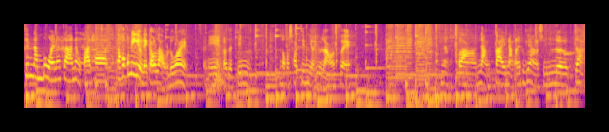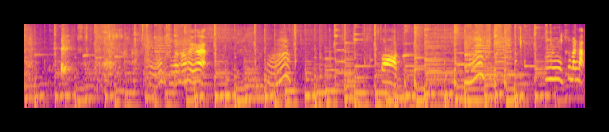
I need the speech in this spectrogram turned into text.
จิ้มน้ำบวยนะจ๊ะหนังปลาทอด แล้วเขาก็มีอยู่ในเกาเหลาด้วยอันนี้เราจะจิ้มเราก็ชอบจิ้มเยอะอยู่แล้วเซหนังปลาหนังไก่หนังอะไรทุกอย่างฉันเลิฟจ้ะหืมมันเขาไปด้วย กรอบหืมอืมคือมันแบบ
